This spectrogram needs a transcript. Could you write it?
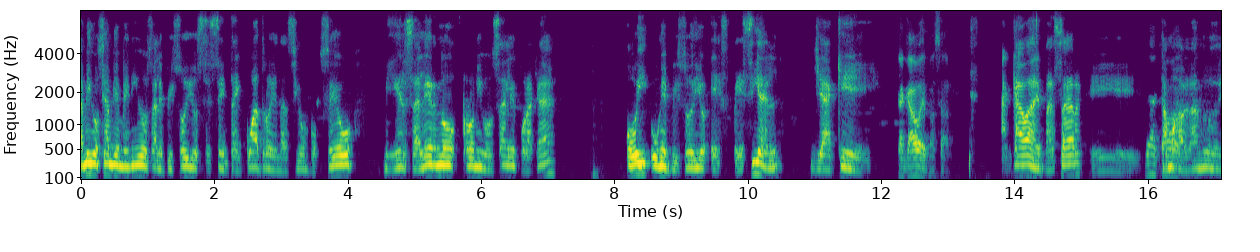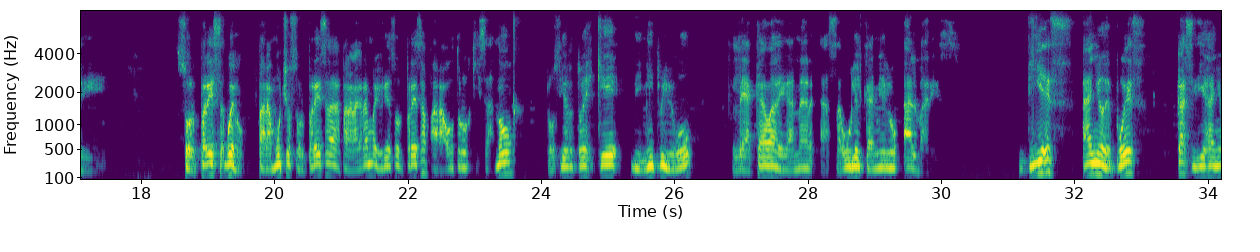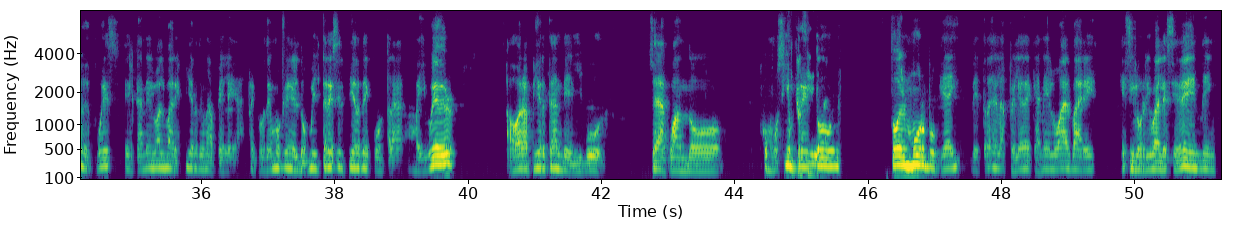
tal amigos? Sean bienvenidos al episodio 64 de Nación Boxeo. Miguel Salerno, Ronnie González por acá. Hoy un episodio especial, ya que... Que acaba de pasar. Acaba de pasar. Eh, estamos hablando de sorpresa, bueno, para muchos sorpresa, para la gran mayoría sorpresa, para otros quizás no. Lo cierto es que Dimitri Vivol le acaba de ganar a Saúl El Canelo Álvarez. Diez años después, casi diez años después, el Canelo Álvarez pierde una pelea. Recordemos que en el 2013 él pierde contra Mayweather, ahora pierden de Vivol. O sea, cuando, como siempre, todo, todo el morbo que hay detrás de las peleas de Canelo Álvarez, que si los rivales se venden,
